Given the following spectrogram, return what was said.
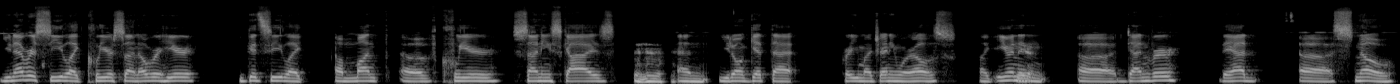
you never see like clear sun over here. You could see like a month of clear sunny skies, Mhm. and you don't get that pretty much anywhere else. Like even Yeah. in uh Denver, they had uh snow.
